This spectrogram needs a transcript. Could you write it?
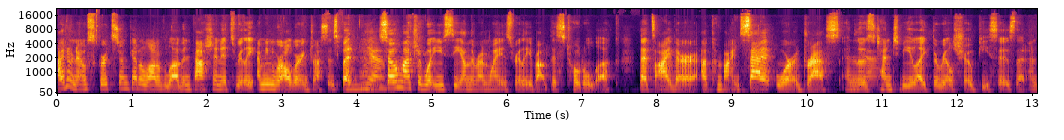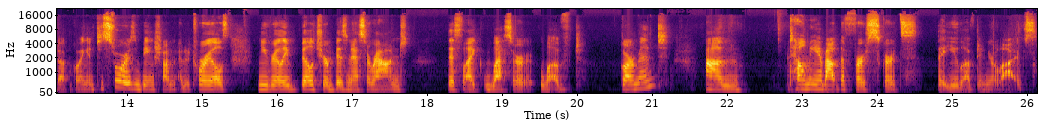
I don't know, skirts don't get a lot of love in fashion. It's really, I mean, we're all wearing dresses, but Yeah. so much of what you see on the runway is really about this total look that's either a combined set or a dress. And those Yeah. tend to be like the real showpieces that end up going into stores and being shot in editorials. And you've really built your business around this like lesser loved garment. Um, tell me about the first skirts that you loved in your lives.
